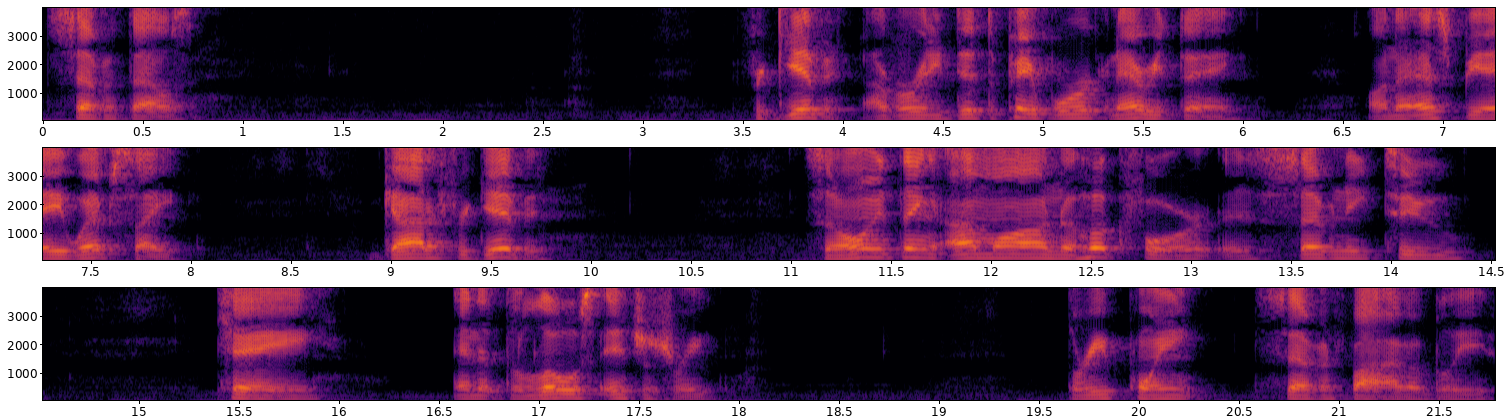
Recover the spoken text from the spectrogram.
7,000. Forgiven. I've already did the paperwork and everything on the SBA website. Got it forgiven. So the only thing I'm on the hook for is 72K and at the lowest interest rate, 3.75, I believe.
